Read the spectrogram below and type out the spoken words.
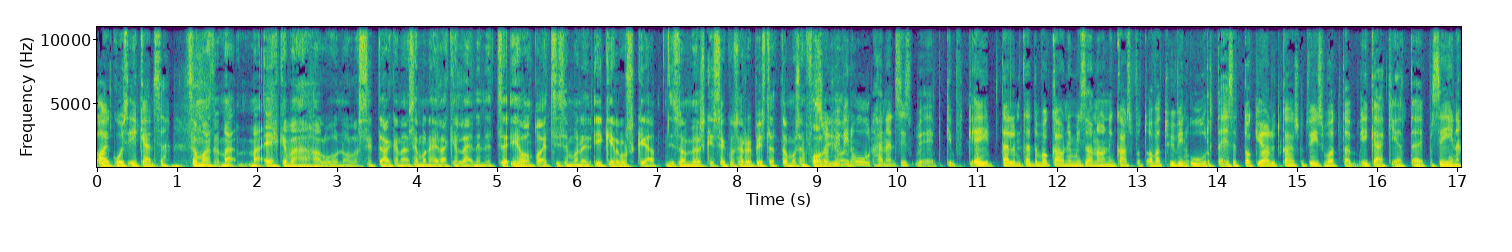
aikuisikänsä. Se on mahtavaa. mä, mä ehkä vähän haluan olla sitten aikanaan semmoinen eläkeläinen, että se ihon paitsi semmoinen ikiruskea, niin se on myöskin se, kun sä rypistät tuommoisen Se folioon. on hyvin uur, hänen siis, ei tällä tätä voi kauniimmin sanoa, niin kasvot ovat hyvin uurteiset. Toki on nyt 85 vuotta ikäkin, että eipä siinä.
